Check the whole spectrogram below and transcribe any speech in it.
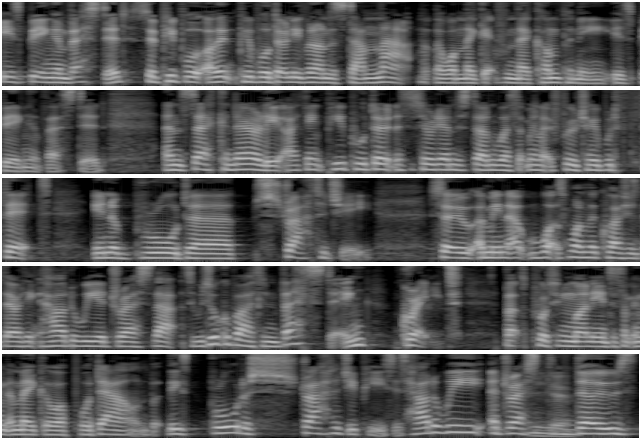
is being invested. So people I think people don't even understand that, that the one they get from their company is being invested. And secondarily, I think people don't necessarily understand where something like Freetrade would fit in a broader strategy. So, I mean, what's one of the questions there? I think, how do we address that? So, we talk about investing, great. That's putting money into something that may go up or down. But these broader strategy pieces, how do we address yeah. those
